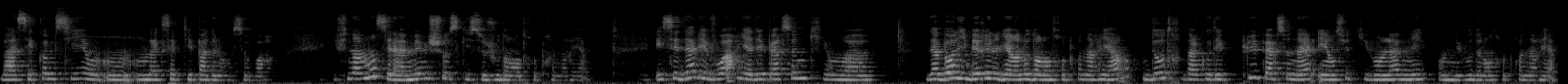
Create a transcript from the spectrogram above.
bah, c'est comme si on n'acceptait pas de le recevoir. Et finalement, c'est la même chose qui se joue dans l'entrepreneuriat. Et c'est d'aller voir, il y a des personnes qui ont euh, d'abord libéré le lien à l'eau dans l'entrepreneuriat, d'autres d'un côté plus personnel, et ensuite qui vont l'amener au niveau de l'entrepreneuriat.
